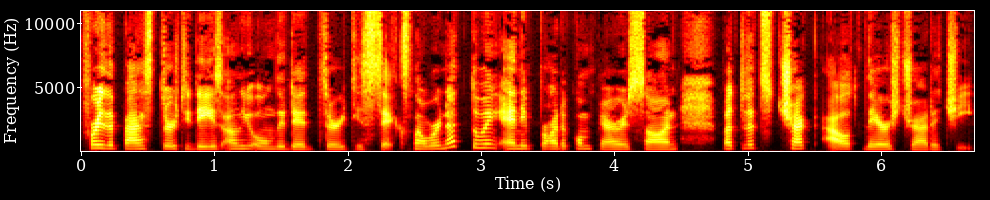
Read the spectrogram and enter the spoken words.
for the past 30 days and we only did 36. Now, we're not doing any product comparison, but let's check out their strategy.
